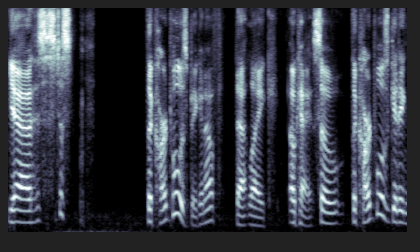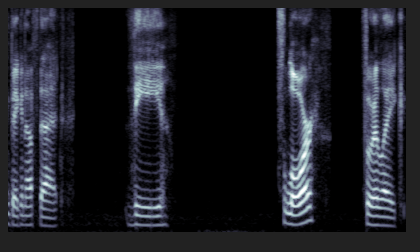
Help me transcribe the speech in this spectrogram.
yeah, this is just the card pool is big enough that like okay, so the card pool is getting big enough that the floor for like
